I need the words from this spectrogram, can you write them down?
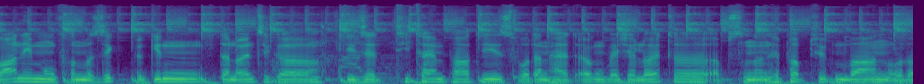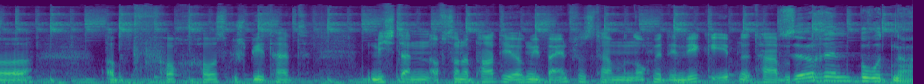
Wahrnehmung von Musik, Beginn der 90er, diese Tea-Time-Partys, wo dann halt irgendwelche Leute, ob es nun Hip-Hop-Typen waren oder ob Hochhaus gespielt hat, mich dann auf so eine Party irgendwie beeinflusst haben und auch mir den Weg geebnet haben. Sören Bodner,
